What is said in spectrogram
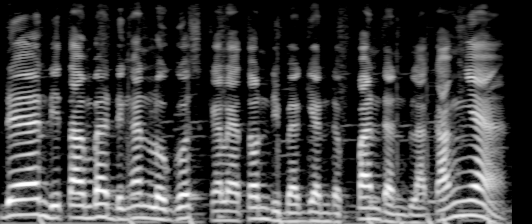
dan ditambah dengan logo skeleton di bagian depan dan belakangnya.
